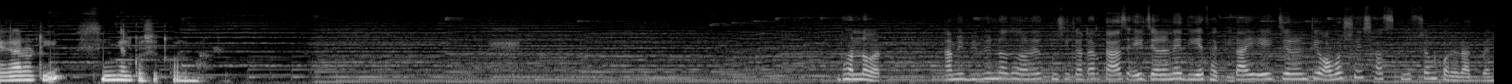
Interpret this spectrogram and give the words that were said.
এগারোটি সিঙ্গেল ক্রোশেট করব। ধন্যবাদ। আমি বিভিন্ন ধরনের খুশি কাটার কাজ এই চ্যানেলে দিয়ে থাকি, তাই এই চ্যানেলটি অবশ্যই সাবস্ক্রিপশন করে রাখবেন।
